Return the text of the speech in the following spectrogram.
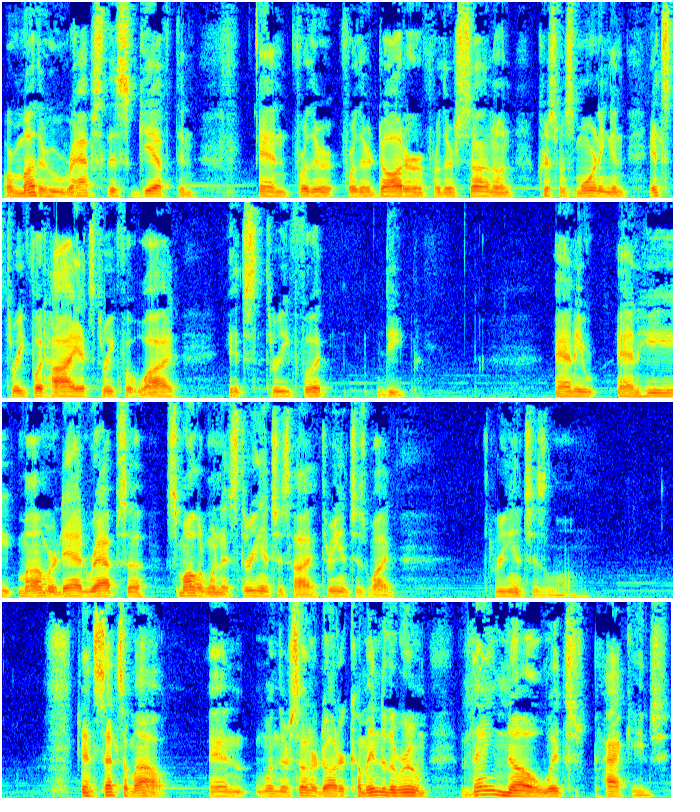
or mother who wraps this gift and and for their for their daughter or for their son on Christmas morning, and it's three foot high, it's three foot wide, it's three foot deep and he and he mom or dad wraps a smaller one that's three inches high, three inches wide, three inches long, and sets them out. And when their son or daughter come into the room, they know which package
